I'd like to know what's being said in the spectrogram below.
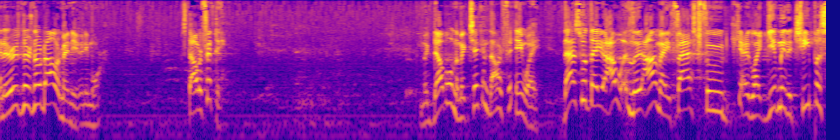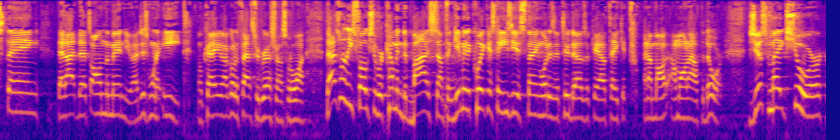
And there is, there's no dollar menu anymore. It's dollar fifty. McDouble and the McChicken, dollar fifty. Anyway, that's what they. I, I'm a fast food. Like, give me the cheapest thing that I, that's on the menu. I just want to eat. Okay, I go to fast food restaurants. What I want. That's what these folks who were coming to buy something. Give me the quickest, easiest thing. What is it? Two does. Okay, I'll take it, and I'm on, I'm on out the door. Just make sure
